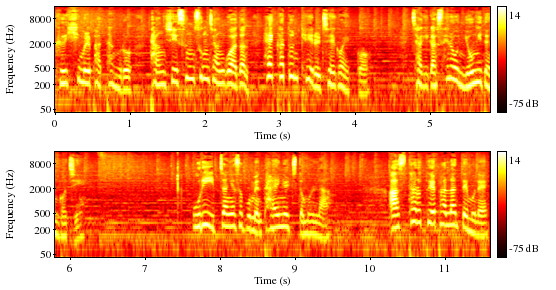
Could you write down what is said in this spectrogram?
그 힘을 바탕으로 당시 승승장구하던 헤카톤 케이를 제거했고 자기가 새로운 용이 된 거지. 우리 입장에서 보면 다행일지도 몰라. 아스타로트의 반란 때문에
